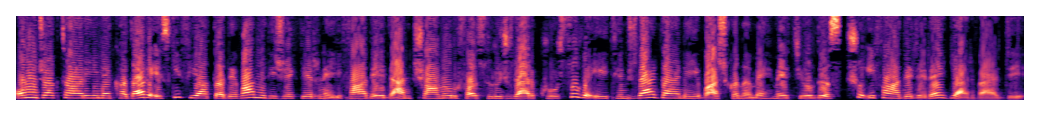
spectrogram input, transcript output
10 Ocak tarihine kadar eski fiyatla devam edeceklerini ifade eden Şanlıurfa Sürücüler Kursu ve Eğitimciler Derneği Başkanı Mehmet Yıldız şu ifadelere yer verdi.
